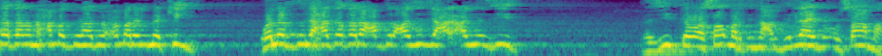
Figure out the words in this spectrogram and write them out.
xadana maxamed bn abi cumar almakiy walafdu li xadana cabdilcaziiz can yaziid yaziidka waa soo martay bn cabdillahi bn usaama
